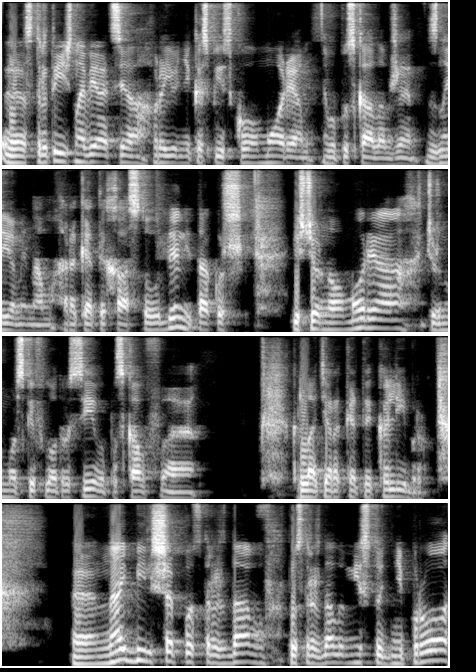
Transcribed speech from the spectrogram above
Е, Стратегічна авіація в районі Каспійського моря випускала вже знайомі нам ракети Х-101. І також із Чорного моря Чорноморський флот Росії випускав е, крилаті ракети Калібр. Е, Найбільше постраждав постраждало місто Дніпро.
